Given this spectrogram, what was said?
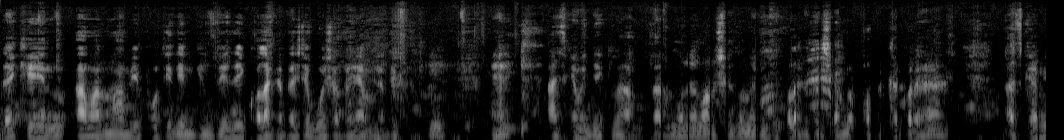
দেখেন, আমার মামি প্রতিদিন কিন্তু এই যে কলা খেতে এসে বসে থাকে আমি দেখেন কি? হ্যাঁ? আজকে আমি দেখলাম, তার মনের মানুষের জন্য কিন্তু কলা খেতে এসে আমরা অপেক্ষা করে হ্যাঁ? আজকে আমি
